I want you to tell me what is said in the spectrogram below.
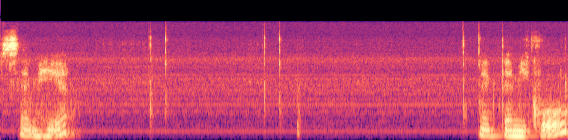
Same here. Make them equal.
